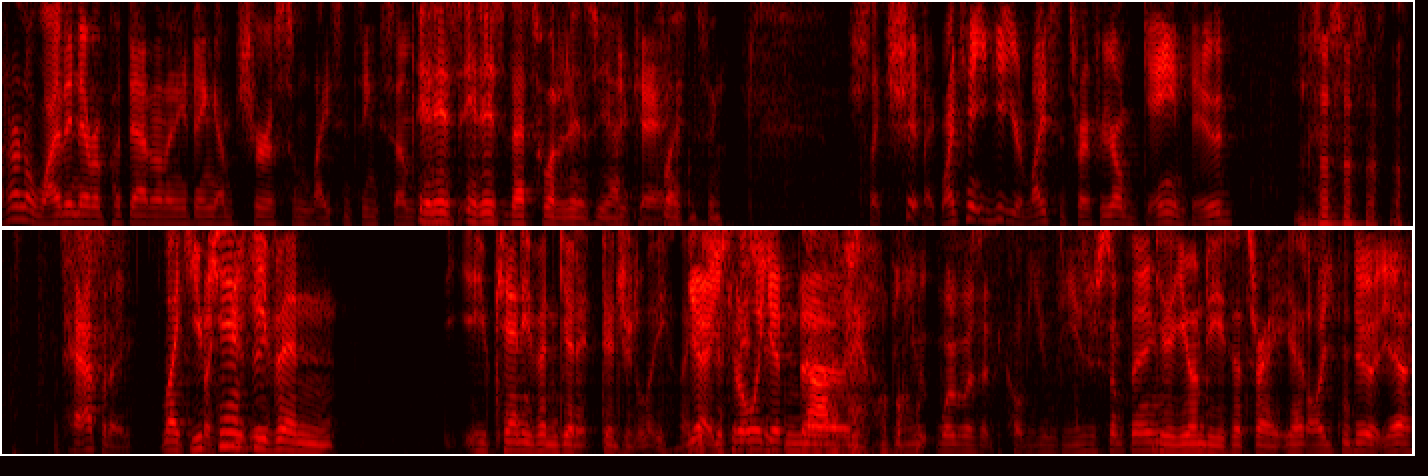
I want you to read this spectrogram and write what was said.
I don't know why they never put that on anything. I'm sure some licensing something. It is it is that's what it is. Yeah, Okay. it's licensing. Just like shit. Like, why can't you get your license right for your own game, dude? What's happening? Like you like can't music? even you can't even get it digitally. Like, yeah, it's just, you can only it's just get the, not the available. U- what was it called UMDs or something. yeah, UMDs. That's right. Yeah. That's all you can do it. Yeah.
